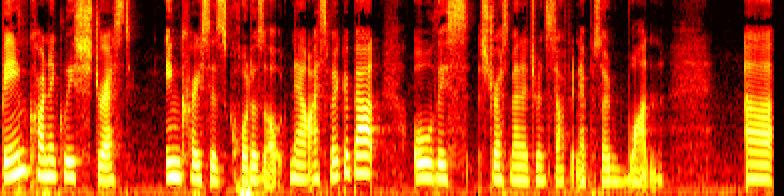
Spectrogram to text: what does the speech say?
Being chronically stressed increases cortisol. Now, I spoke about all this stress management stuff in episode one. Uh,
